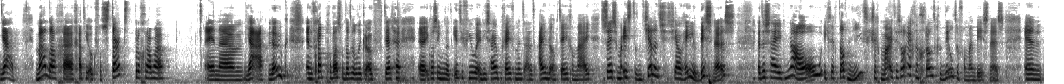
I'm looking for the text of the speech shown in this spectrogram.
ja, maandag gaat hij ook van start, het programma. En um, ja, leuk. En het grappige was, want dat wilde ik erover vertellen. Uh, ik was iemand aan het interviewen en die zei op een gegeven moment aan het einde ook tegen mij. Toen zei ze, maar is het een challenge jouw hele business? En toen zei ik, nou, ik zeg dat niet. Ik zeg, maar het is wel echt een groot gedeelte van mijn business. En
